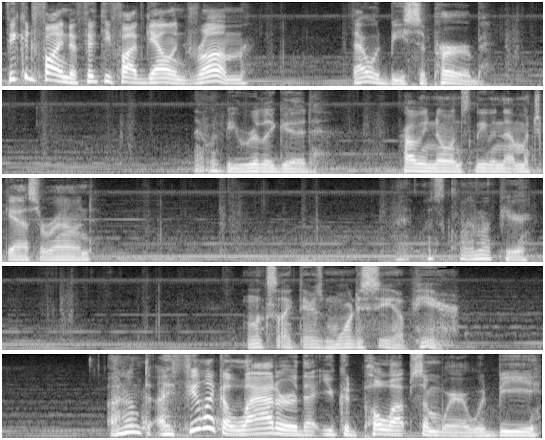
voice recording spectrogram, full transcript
If we could find a 55 gallon drum, that would be superb. That would be really good. Probably no one's leaving that much gas around. Alright, let's climb up here. Looks like there's more to see up here. I don't. I feel like a ladder that you could pull up somewhere would be.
